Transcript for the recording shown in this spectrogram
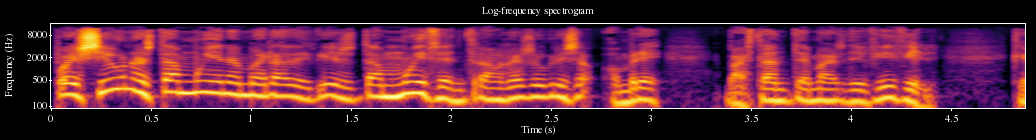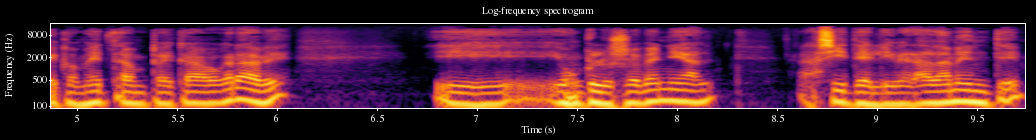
Pues si uno está muy enamorado de Cristo, está muy centrado en Jesucristo, hombre, bastante más difícil que cometa un pecado grave y incluso venial, así deliberadamente,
